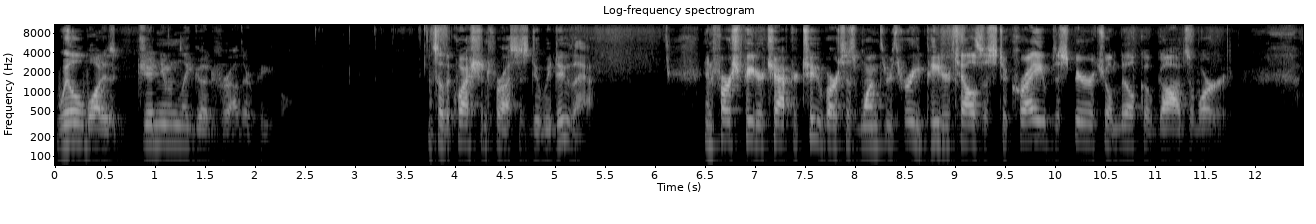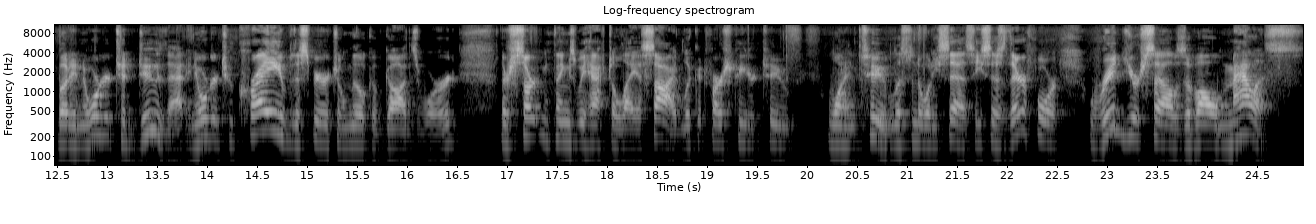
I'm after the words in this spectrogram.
Will what is genuinely good for other people. And so the question for us is do we do that? In 1 Peter chapter 2 verses 1 through 3, Peter tells us to crave the spiritual milk of God's word. But in order to do that, in order to crave the spiritual milk of God's word, there's certain things we have to lay aside. Look at 1 Peter 2 1 and 2. Listen to what he says. He says, Therefore, rid yourselves of all malice.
